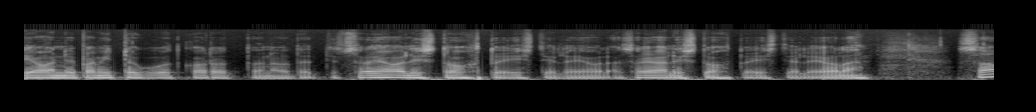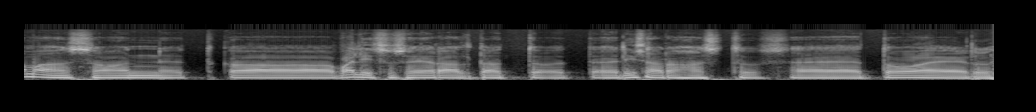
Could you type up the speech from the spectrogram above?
ja on juba mitu kuud korrutanud, et sõjalist ohtu Eestil ei ole, sõjalist ohtu Eestil ei ole. samas on nüüd ka valitsuse eraldatud lisarahastuse toel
